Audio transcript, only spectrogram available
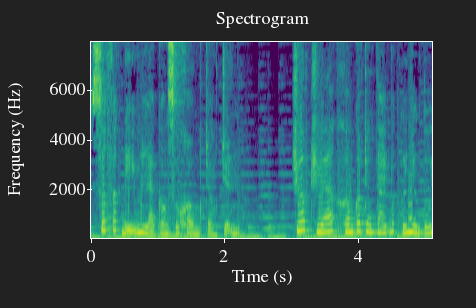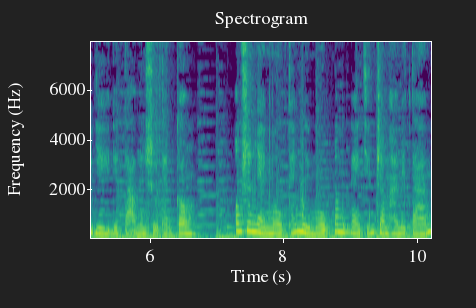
Xuất phát điểm là con số 0 tròn trĩnh. George Jack không có trong tay bất cứ nhân tố gì để tạo nên sự thành công. Ông sinh ngày 1 tháng 11 năm 1928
